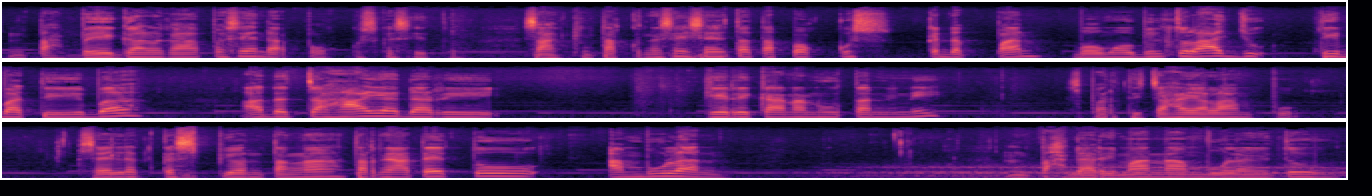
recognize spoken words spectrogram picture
Entah begal ke apa saya tidak fokus ke situ. Saking takutnya saya saya tetap fokus ke depan bawa mobil tuh laju. Tiba-tiba ada cahaya dari kiri kanan hutan ini seperti cahaya lampu. Saya lihat ke spion tengah ternyata itu ambulan. Entah dari mana ambulan itu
